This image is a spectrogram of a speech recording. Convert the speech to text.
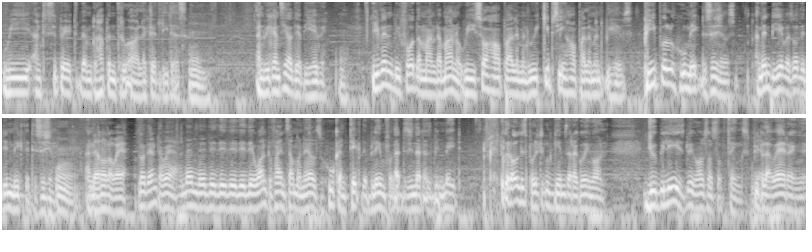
we anticipate them to happen through our elected leaders. Hmm. And we can see how they're behaving. Mm. Even before the Maandamano, we saw how Parliament, we keep seeing how Parliament behaves. People who make decisions and then behave as though they didn't make the decision. Mm. And they're not aware. No, they're not aware. And then they, they, they, they, they want to find someone else who can take the blame for that decision that has been made. Look at all these political games that are going on. Jubilee is doing all sorts of things. People are wearing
